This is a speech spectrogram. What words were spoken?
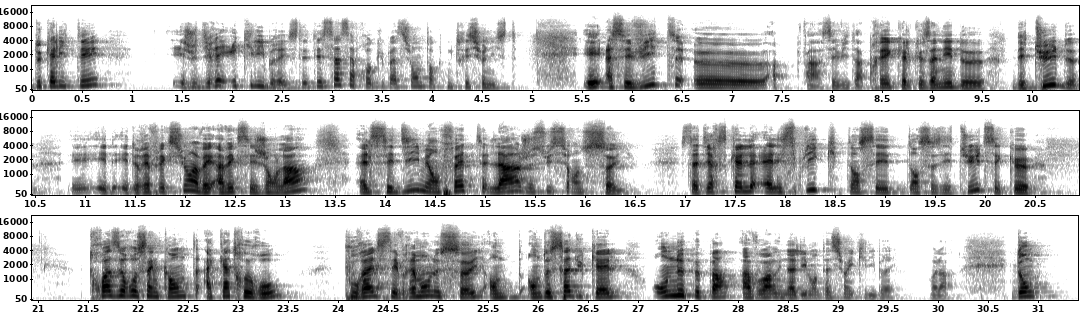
de qualité et je dirais équilibrée. C'était ça sa préoccupation en tant que nutritionniste. Et assez vite, euh, enfin assez vite après quelques années d'études et, de réflexion avec, ces gens-là, elle s'est dit, mais en fait, là, je suis sur un seuil. C'est-à-dire, ce qu'elle elle explique dans ses, dans ses études, c'est que 3,50 euros à 4 euros, pour elle, c'est vraiment le seuil en, deçà duquel on ne peut pas avoir une alimentation équilibrée. Voilà. Donc,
